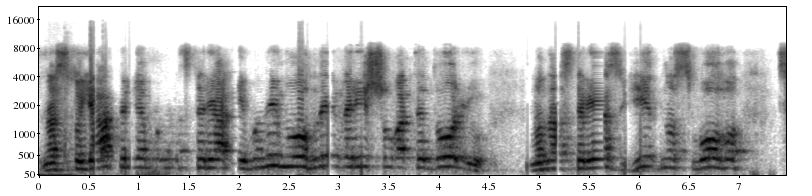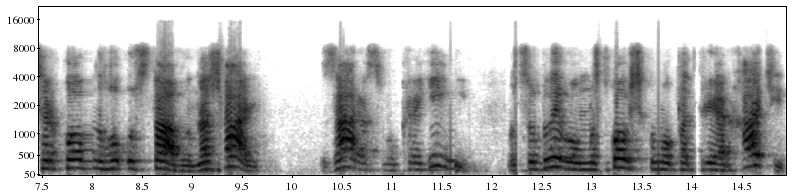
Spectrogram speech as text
настоятеля монастиря, і вони могли вирішувати долю монастиря згідно свого церковного уставу. На жаль, зараз в Україні, особливо в Московському патріархаті,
